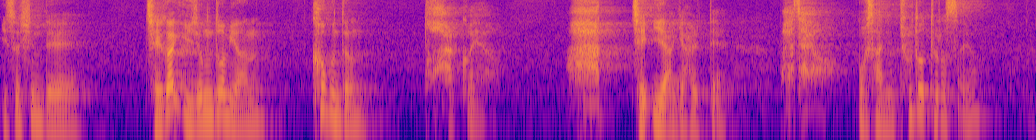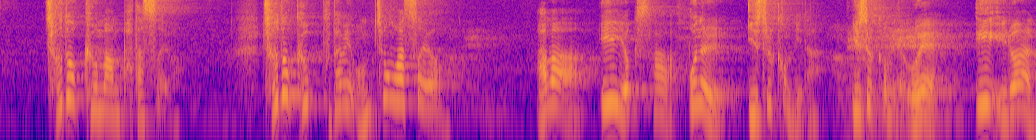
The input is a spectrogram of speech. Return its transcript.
있으신데 제가 이 정도면 그분들은 더 할 거예요. 아, 제 이야기 할 때. 맞아요. 목사님 저도 들었어요. 저도 그 마음 받았어요. 저도 그 부담이 엄청 왔어요. 아마 이 역사 오늘 있을 겁니다. 있을 겁니다. 왜? 이 일은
